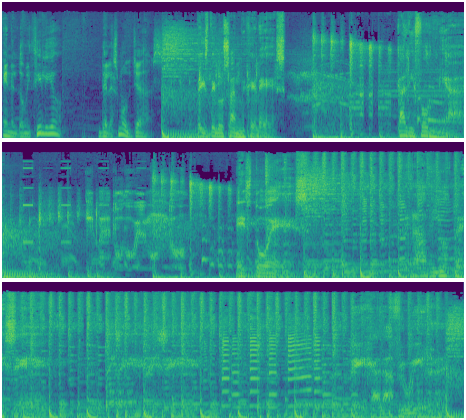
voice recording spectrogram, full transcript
en el domicilio del smooth jazz. Desde Los Ángeles, California y para todo el mundo. Esto es Radio 13. Déjala fluir.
